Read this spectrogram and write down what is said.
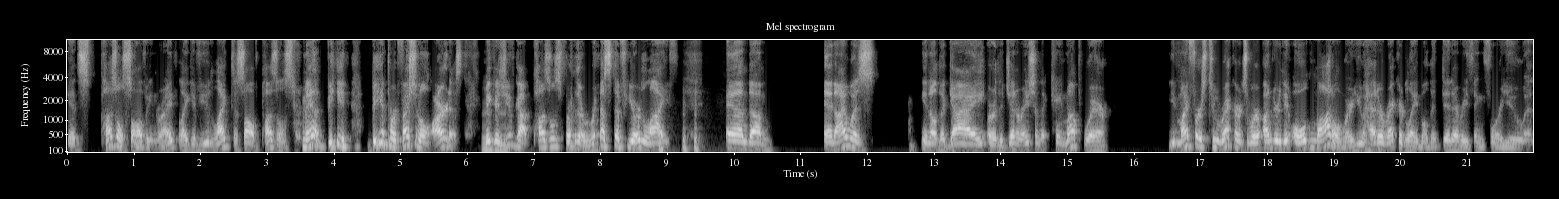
it's puzzle solving right like if you like to solve puzzles man be be a professional artist because mm-hmm. you've got puzzles for the rest of your life and um and i was you know the guy or the generation that came up where my first two records were under the old model where you had a record label that did everything for you and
